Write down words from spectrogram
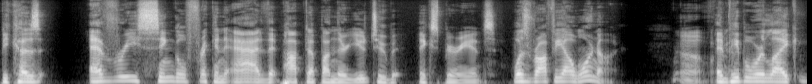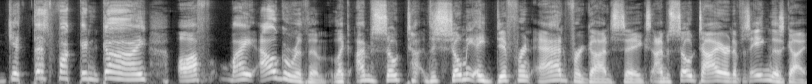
because every single freaking ad that popped up on their YouTube experience was Raphael Warnock oh. and people were like, "Get this fucking guy off my algorithm!" Like, I'm so tired. Just show me a different ad for God's sakes. I'm so tired of seeing this guy.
